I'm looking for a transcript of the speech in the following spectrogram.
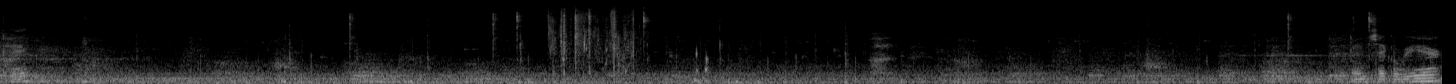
Okay. Let me check over here.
